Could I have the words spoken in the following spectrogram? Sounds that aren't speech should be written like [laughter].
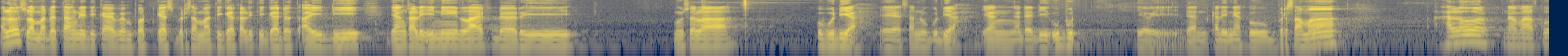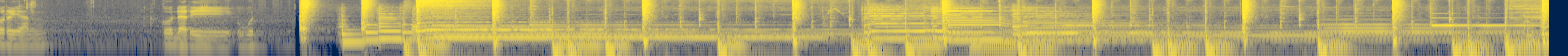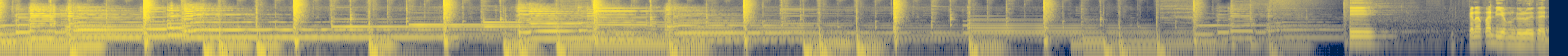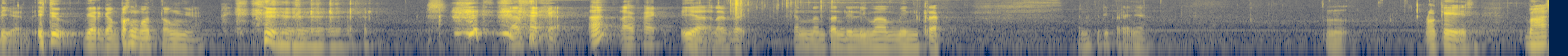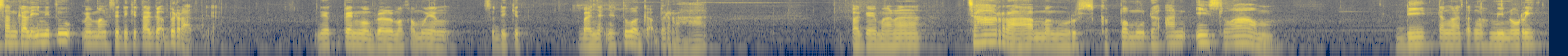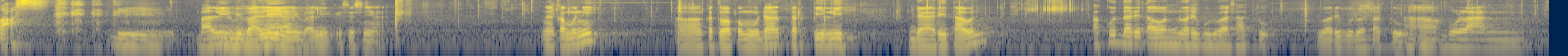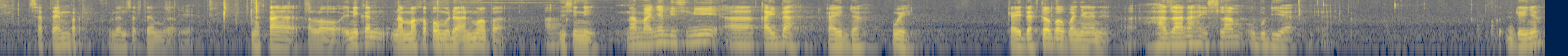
Halo, selamat datang di DKFM Podcast bersama 3x3.id yang kali ini live dari Musola Ubudiah, Yayasan Ubudiah yang ada di Ubud. Yoi. Dan kali ini aku bersama Halo, nama aku Rian. Aku dari Ubud. Kenapa diam dulu tadi ya? Itu biar gampang motongnya. Life hack ya? Hah? Life hack. Iya, live hack. Kan nonton di 5 Minecraft. Mana tadi koreknya? Hmm. Oke, bahasan kali ini tuh memang sedikit agak berat ya. Ini aku pengen ngobrol sama kamu yang sedikit banyaknya tuh agak berat. Bagaimana cara mengurus kepemudaan Islam di tengah-tengah minoritas Di Bali. di Bali, ya. di Bali khususnya. Nah, kamu nih eh, ketua pemuda terpilih dari tahun Aku dari tahun 2021. 2021, Ah, ah, bulan September. bulan September. Iya. Nah, kalau ini kan nama kepemudaanmu apa? Ah. Di sini. Namanya di sini eh, Kaidah. Kaidah. Weh. Kaidah itu apa kepanjangannya? Hazanah Islam Ubudiyah. Ya. D-nya?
